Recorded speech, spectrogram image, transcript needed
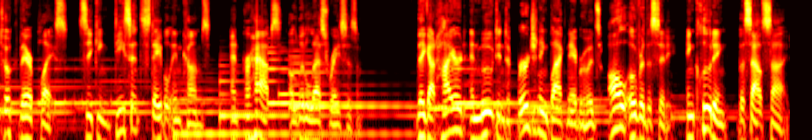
took their place, seeking decent, stable incomes and perhaps a little less racism. They got hired and moved into burgeoning black neighborhoods all over the city, including the South Side.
